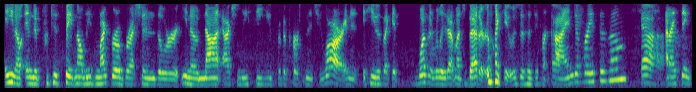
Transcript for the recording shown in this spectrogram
you know and to participate in all these microaggressions or you know not actually see you for the person that you are. And it, he was like it wasn't really that much better. Like it was just a different kind of racism. Yeah. And I think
